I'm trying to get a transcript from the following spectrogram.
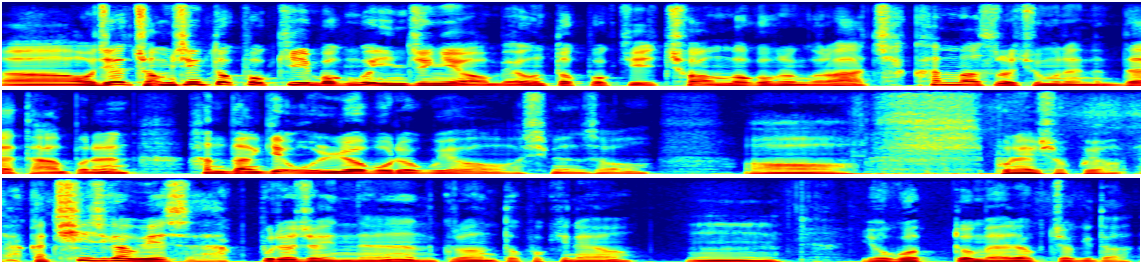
어, 어제 점심 떡볶이 먹은 거 인증이요. 매운 떡볶이 처음 먹어보는 거라 착한 맛으로 주문했는데 다음번에는 한 단계 올려보려고요. 하시면서 어, 보내주셨고요. 약간 치즈가 위에 싹 뿌려져 있는 그런 떡볶이네요. 음, 요것도 매력적이다.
